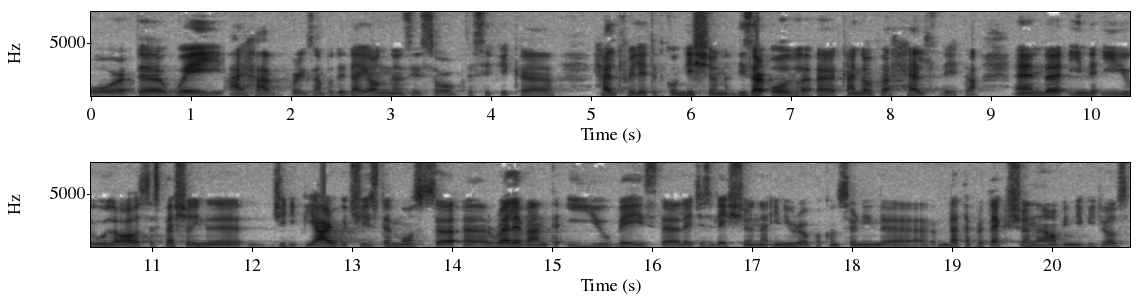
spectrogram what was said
or the way I have, for example, the diagnosis of specific uh, health related condition. These are all uh, kind of uh, health data. And uh, in EU laws, especially in the GDPR, which is the most uh, uh, relevant EU based uh, legislation in Europe concerning the data protection of individuals,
